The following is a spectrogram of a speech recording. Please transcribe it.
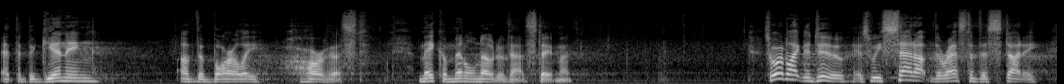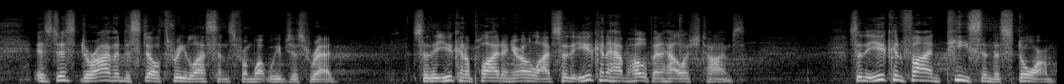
at the beginning of the barley harvest. Make a mental note of that statement. So, what I'd like to do as we set up the rest of this study is just derive and distill three lessons from what we've just read so that you can apply it in your own life, so that you can have hope in hellish times, so that you can find peace in the storm,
